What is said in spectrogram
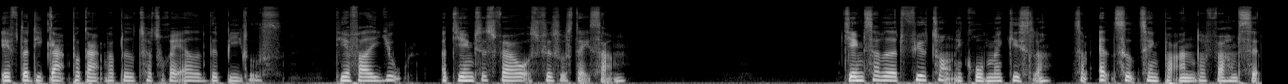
efter de gang på gang var blevet tortureret af The Beatles. De har fejret jul og James' 40 års fødselsdag sammen. James har været et fyrtårn i gruppen af gisler, som altid tænkte på andre for ham selv.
